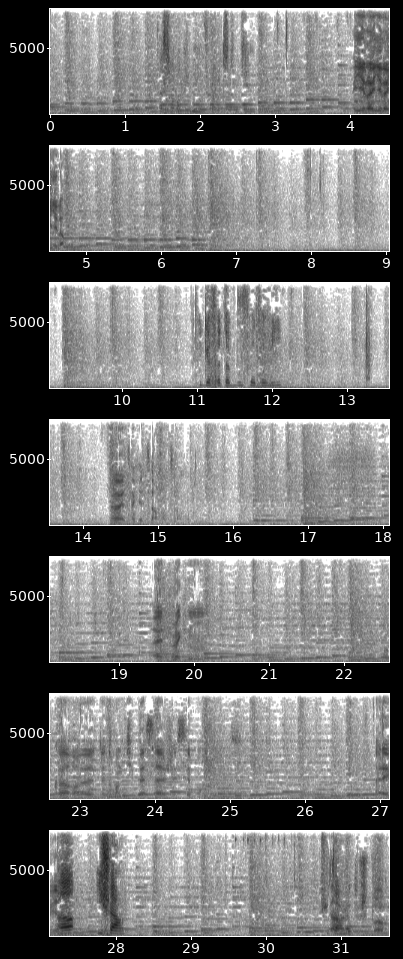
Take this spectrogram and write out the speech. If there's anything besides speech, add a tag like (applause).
Sûr, recule mon joueur, petit week-end. Et il est là, il est là, il est là. Fais gaffe à ta bouffe, à ta vie. Ah ouais, t'inquiète, ça remonte, ça remonte. Allez, Dragon. Encore 2-3 petits passages et c'est bon. je pense. Allez, viens. Ah, il charge. Putain, je le touche pas.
